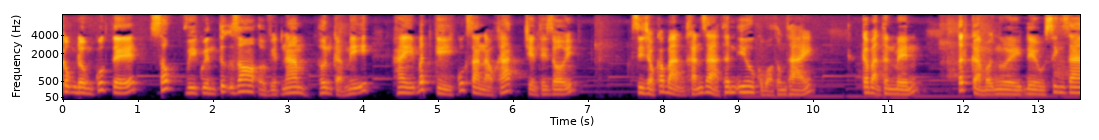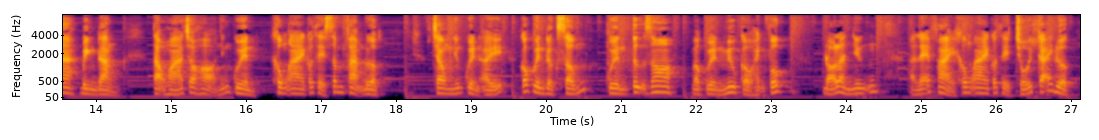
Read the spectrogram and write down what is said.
cộng đồng quốc tế sốc vì quyền tự do ở Việt Nam hơn cả Mỹ hay bất kỳ quốc gia nào khác trên thế giới. Xin chào các bạn khán giả thân yêu của Bỏ Thông Thái. Các bạn thân mến, tất cả mọi người đều sinh ra bình đẳng, tạo hóa cho họ những quyền không ai có thể xâm phạm được. Trong những quyền ấy có quyền được sống, quyền tự do và quyền mưu cầu hạnh phúc. Đó là những à, lẽ phải không ai có thể chối cãi được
